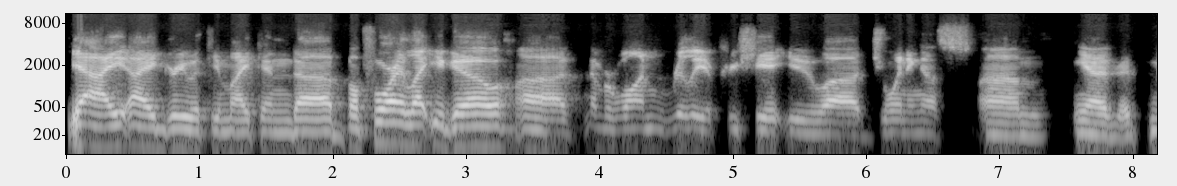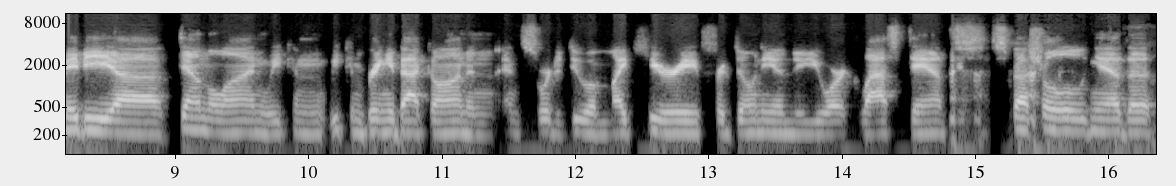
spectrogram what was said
Yeah, I, I, agree with you, Mike. And uh, before I let you go, uh, number one, really appreciate you uh, joining us. Um, yeah, maybe uh, down the line we can we can bring you back on and, and sort of do a Mike Heary, Fredonia, New York, Last Dance special. yeah, the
